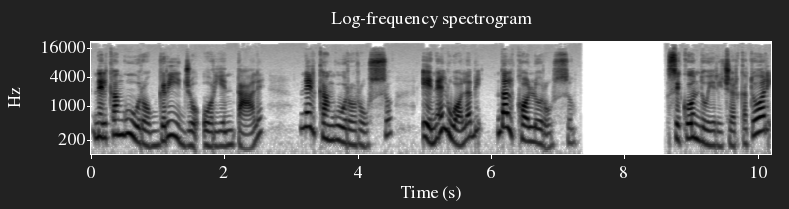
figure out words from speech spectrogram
nel canguro grigio orientale, nel canguro rosso e nel wallaby dal collo rosso. Secondo i ricercatori,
